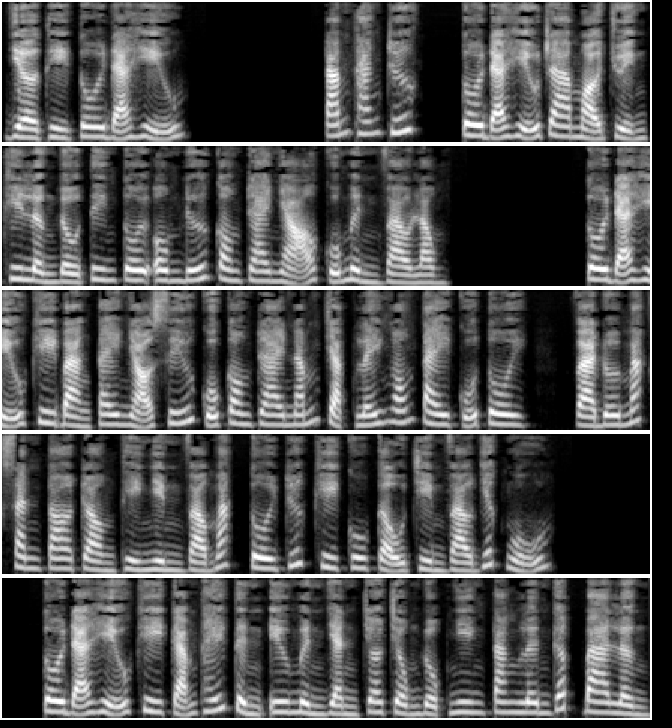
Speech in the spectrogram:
Giờ thì tôi đã hiểu. 8 tháng trước, Tôi đã hiểu ra mọi chuyện khi lần đầu tiên tôi ôm đứa con trai nhỏ của mình vào lòng. Tôi đã hiểu khi bàn tay nhỏ xíu của con trai nắm chặt lấy ngón tay của tôi, và đôi mắt xanh to tròn thì nhìn vào mắt tôi trước khi cu cậu chìm vào giấc ngủ. Tôi đã hiểu khi cảm thấy tình yêu mình dành cho chồng đột nhiên tăng lên gấp 3 lần,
